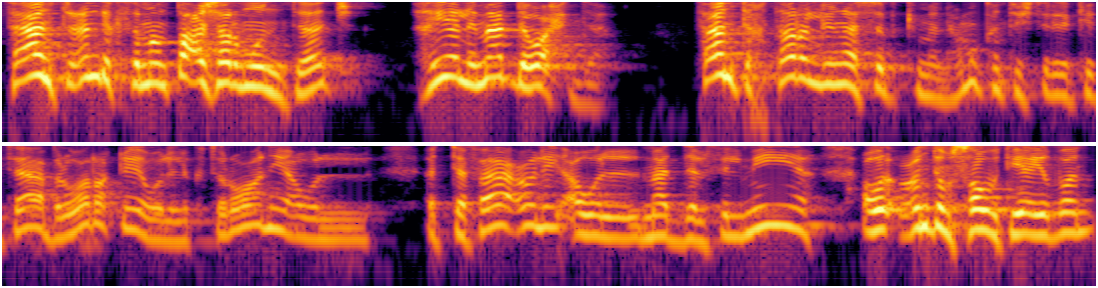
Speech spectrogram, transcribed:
فأنت عندك 18 منتج هي لمادة واحدة. فأنت اختار اللي يناسبك منها. ممكن تشتري الكتاب الورقي أو الإلكتروني أو التفاعلي أو المادة الفيلمية أو عندهم صوتي أيضا.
